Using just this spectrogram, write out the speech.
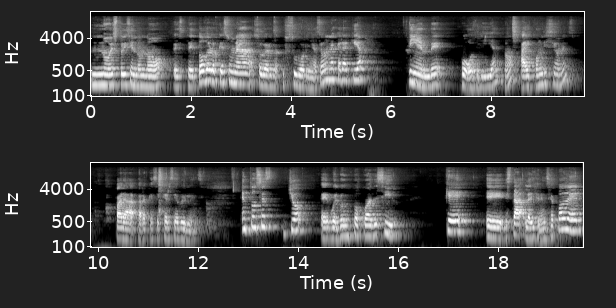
No estoy diciendo no, este, todo lo que es una subordinación, una jerarquía, tiende, podría, ¿no? Hay condiciones para, para que se ejerza violencia. Entonces, yo eh, vuelvo un poco a decir que eh, está la diferencia de poder,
